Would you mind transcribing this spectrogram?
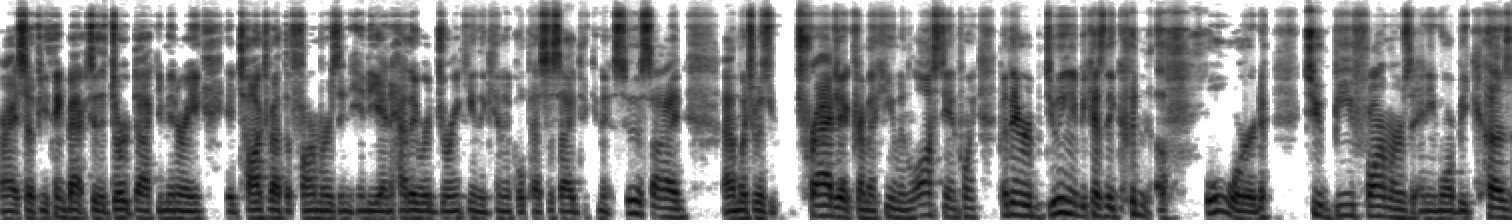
all right so if you think back to the dirt documentary it talked about the farmers in india and how they were drinking the chemical pesticide to commit suicide um, which was tragic from a human loss standpoint but they were doing it because they couldn't afford to be farmers anymore because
